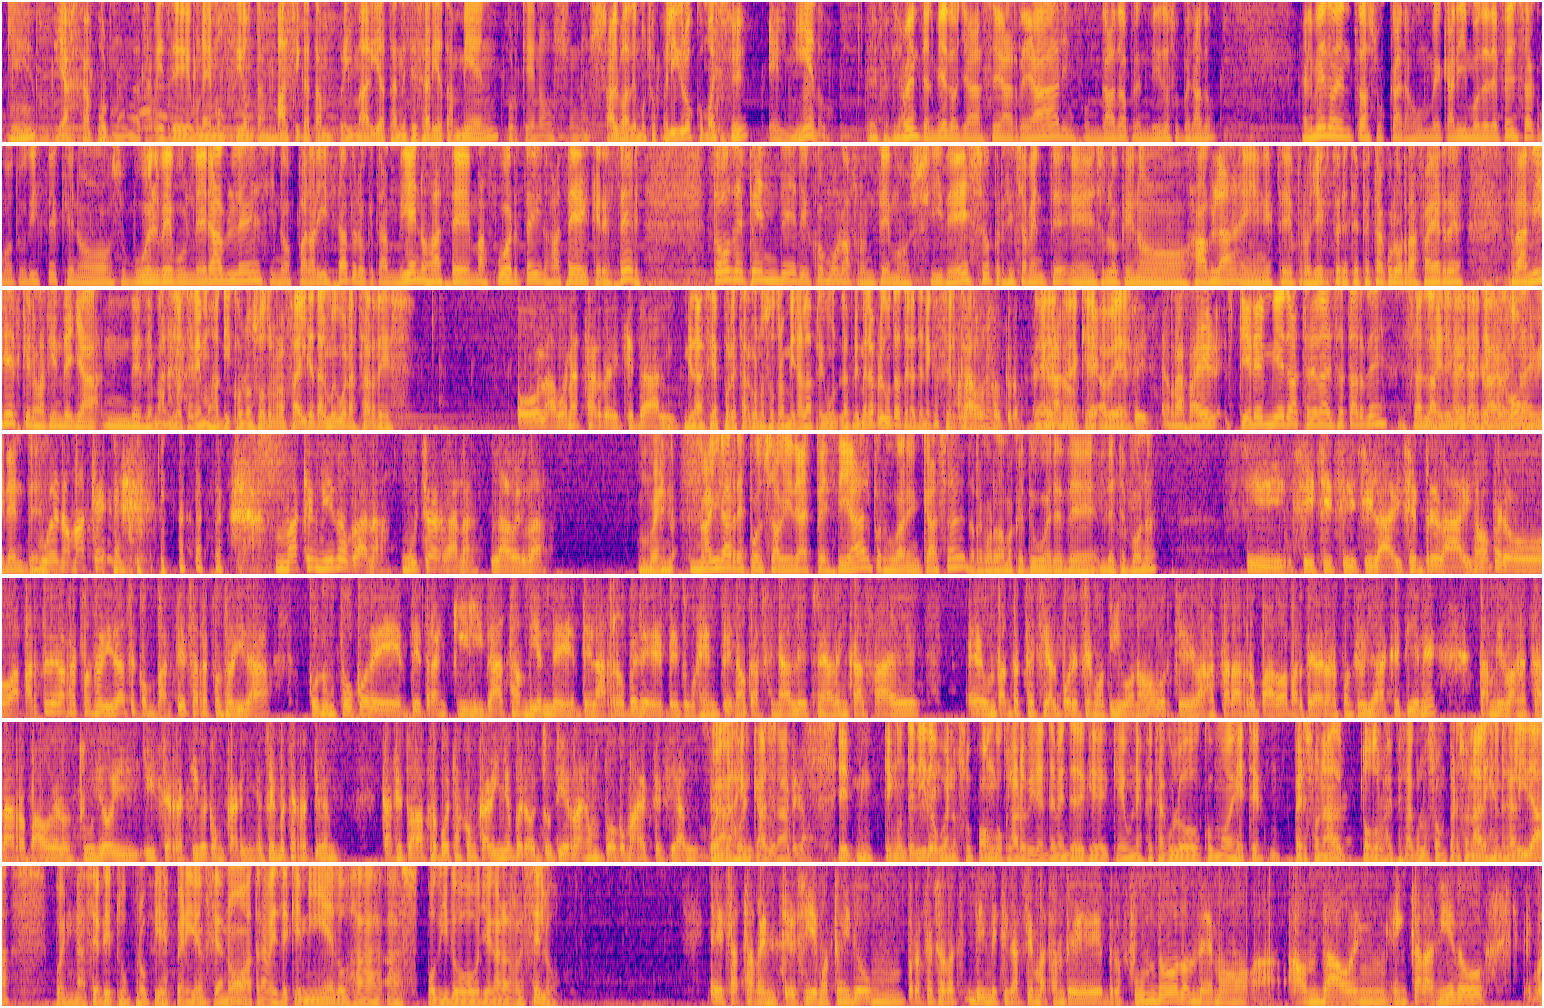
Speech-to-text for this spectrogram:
viaja por, a través de una emoción tan básica, tan primaria, tan necesaria también, porque nos, nos salva de muchos peligros, como es el miedo. Efectivamente, el miedo, ya sea real, infundado, aprendido, superado. El miedo entra a sus caras, un mecanismo de defensa, como tú dices, que nos vuelve vulnerables y nos paraliza, pero que también nos hace más fuertes y nos hace crecer. Todo depende de cómo lo afrontemos y de eso precisamente es lo que nos habla en este proyecto, en este espectáculo Rafael Ramírez, que nos atiende ya desde Málaga. Lo tenemos aquí con nosotros. Rafael, ¿qué tal? Muy buenas tardes. Hola, buenas tardes, ¿qué tal? Gracias por estar con nosotros. Mira, la, primera pregunta te la tiene que hacer Carlos. ¿Eh? Claro, a ver. Rafael, ¿tienes miedo a estrenar esa tarde? Esa es la primera, claro, esa es evidente. Bueno, más que más que miedo, gana, muchas ganas, la verdad. Bueno. No, hay una responsabilidad especial por jugar en casa? Recordamos que tú eres de, de Estepona. Sí, sí, sí, sí, sí la hay, siempre la hay, ¿no? Pero aparte de la responsabilidad, se comparte esa responsabilidad con un poco de, tranquilidad también de, la ropa de, tu gente, ¿no? Que al final estrenar en casa es, un tanto especial por ese motivo, ¿no? Porque vas a estar arropado, aparte de las responsabilidades que tienes, también vas a estar arropado de los tuyos y, y se recibe con cariño. Siempre se reciben casi todas las propuestas con cariño, pero en tu tierra es un poco más especial. Juegas en casa. Eh, mm, tengo entendido, bueno, supongo, claro, evidentemente, que, que, un espectáculo como es este personal, todos los espectáculos son personales en realidad, pues nace de tu propia experiencia, ¿no? A través de qué miedos has podido llegar a recelo. Exactamente, sí, hemos tenido un proceso de investigación bastante profundo, donde hemos ahondado en, cada miedo.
